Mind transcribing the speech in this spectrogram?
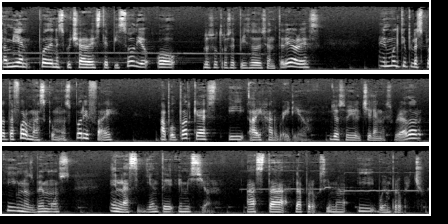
También pueden escuchar este episodio o los otros episodios anteriores en múltiples plataformas como Spotify, Apple Podcast y iHeartRadio. Yo soy el Chilango Explorador y nos vemos en la siguiente emisión. Hasta la próxima y buen provecho.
